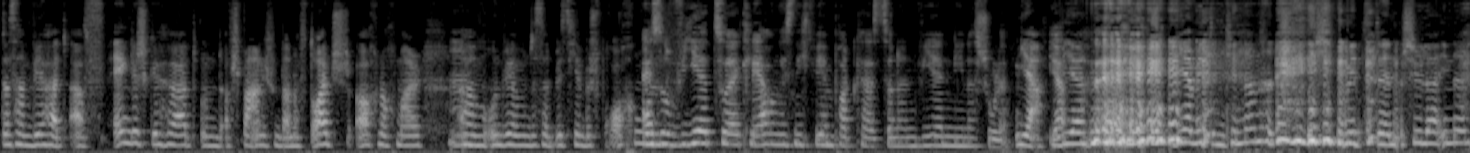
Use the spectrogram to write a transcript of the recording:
das haben wir halt auf Englisch gehört und auf Spanisch und dann auf Deutsch auch nochmal. Mhm. Ähm, und wir haben das ein bisschen besprochen. Also wir zur Erklärung ist nicht wir im Podcast, sondern wir in Ninas Schule. Ja, ja. Wir, wir mit den Kindern, ich mit den SchülerInnen.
